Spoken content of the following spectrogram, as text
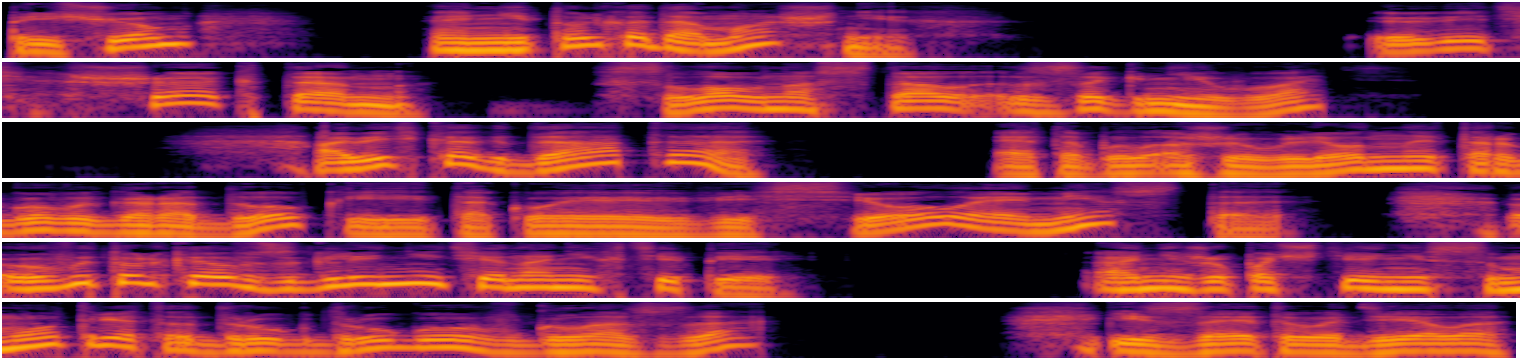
Причем не только домашних. Ведь Шектон словно стал загнивать. А ведь когда-то это был оживленный торговый городок и такое веселое место. Вы только взгляните на них теперь. Они же почти не смотрят друг другу в глаза. Из-за этого дела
